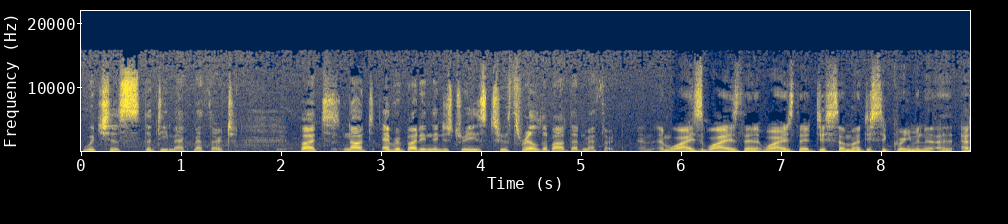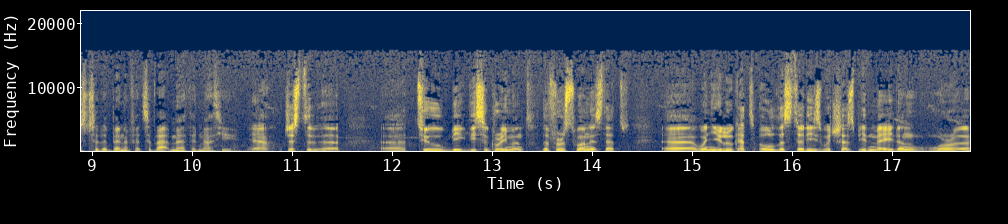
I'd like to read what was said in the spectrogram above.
which is the DMAC method but not everybody in the industry is too thrilled about that method. And, and why is why is there why is there dis, some uh, disagreement as to the benefits of that method, Matthew? Yeah, just uh, uh, two big disagreement. The first one is that uh, when you look at all the studies which has been made and were uh,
